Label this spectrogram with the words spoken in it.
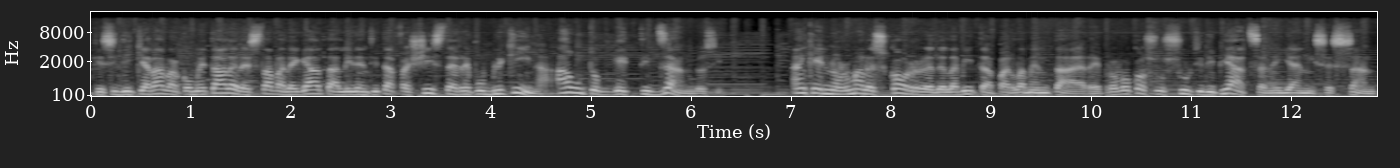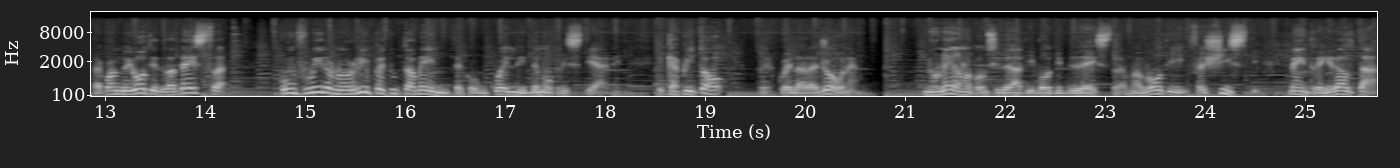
che si dichiarava come tale, restava legata all'identità fascista e repubblichina, autoghettizzandosi. Anche il normale scorrere della vita parlamentare provocò sussulti di piazza negli anni 60, quando i voti della destra confluirono ripetutamente con quelli democristiani. E capitò per quella ragione. Non erano considerati voti di destra, ma voti fascisti, mentre in realtà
